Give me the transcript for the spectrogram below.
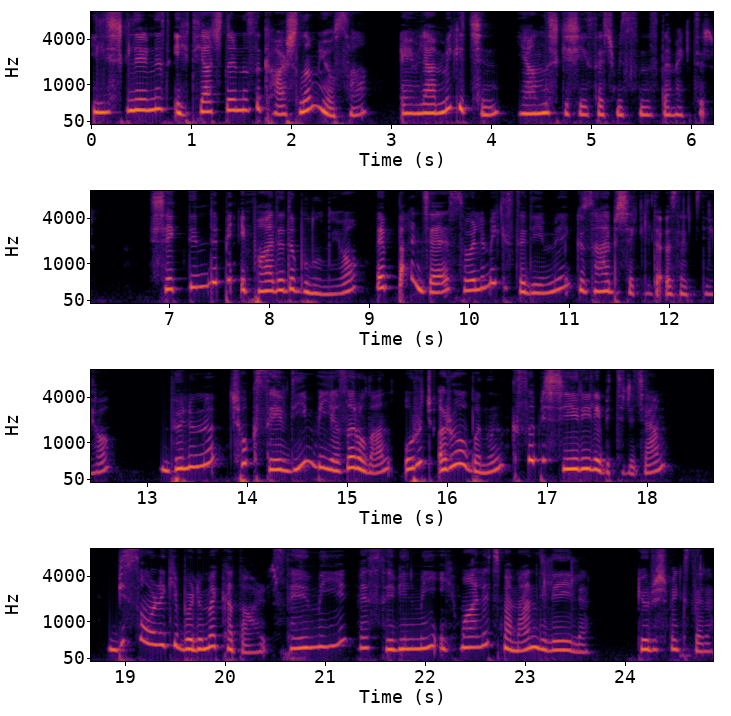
ilişkileriniz ihtiyaçlarınızı karşılamıyorsa evlenmek için yanlış kişiyi seçmişsiniz demektir şeklinde bir ifadede bulunuyor ve bence söylemek istediğimi güzel bir şekilde özetliyor. Bölümü çok sevdiğim bir yazar olan Oruç Arıoba'nın kısa bir şiiriyle bitireceğim. Bir sonraki bölüme kadar sevmeyi ve sevilmeyi ihmal etmemen dileğiyle. Görüşmek üzere.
